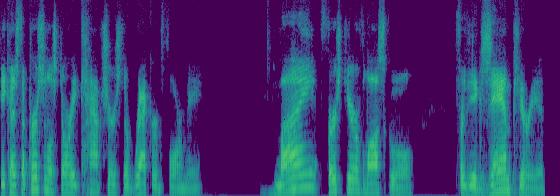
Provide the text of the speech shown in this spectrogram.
because the personal story captures the record for me. My first year of law school, for the exam period,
